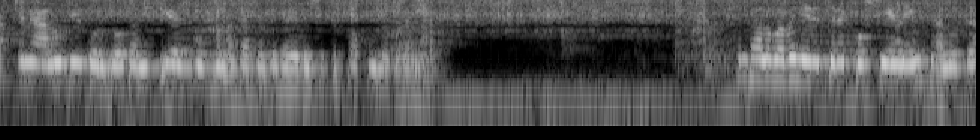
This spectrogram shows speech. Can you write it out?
আজকে আমি আলু দিয়ে করব, কারণ পেঁয়াজ দিব না কাঁচা দিয়ে বেশি একটা পছন্দ করে না। ভালোভাবে নেড়ে চেড়ে কষিয়ে নেই আলুটা,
